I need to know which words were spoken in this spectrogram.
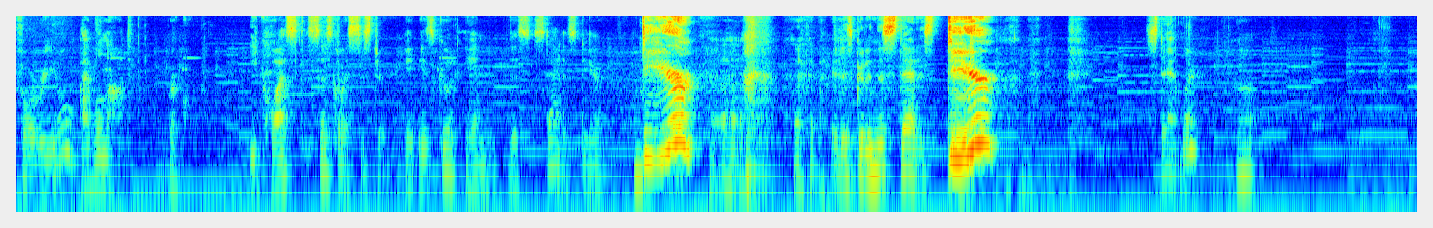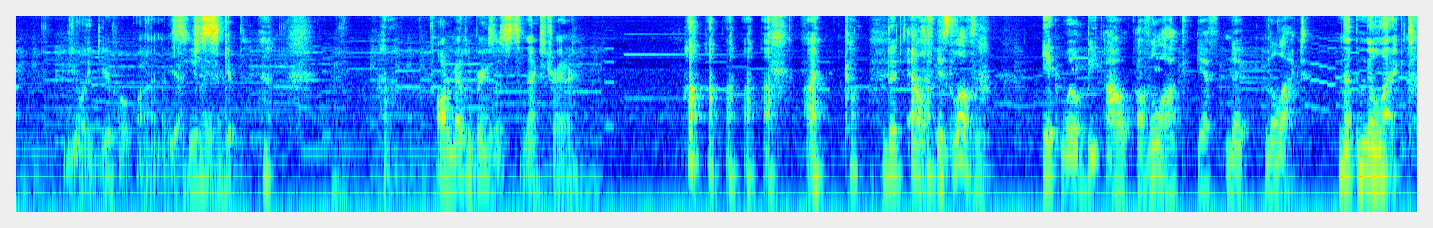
For real? I will not. Equest sister. Quest sister. It is good in this status, dear. Dear. It is good in this status. Dear. Stantler. Huh. The only deer Pokemon I know. Yeah, See just later. skip. Automatically brings us to the next trainer. I called it Elf is lovely. It will be out of luck if ne- neglect. N- Nelect.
